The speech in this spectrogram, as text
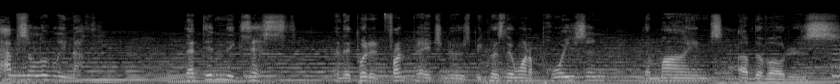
absolutely nothing that didn't exist and they put it front page news because they want to poison the minds of the voters.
